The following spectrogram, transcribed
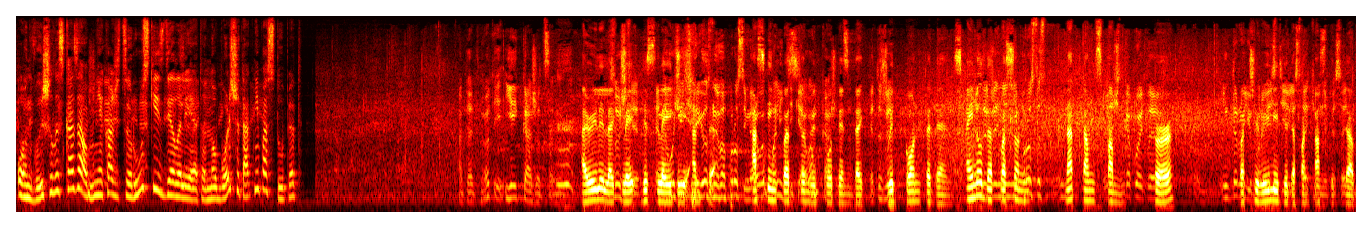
Он вышел и сказал, мне кажется, русские сделали это, но больше так не поступят. Опять, вот ей кажется. I really like Слушайте, this lady and asking а question вам with кажется. like with confidence. I know that question not comes from her, but she really did a fantastic job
